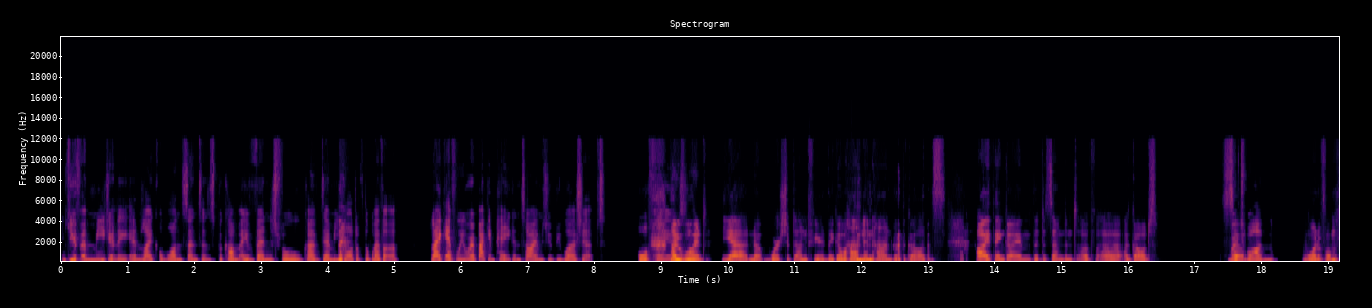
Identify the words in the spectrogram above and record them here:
You've immediately, in like one sentence, become a vengeful kind of demigod of the weather. Like if we were back in pagan times, you'd be worshipped or feared. I would. Yeah, no, worshipped and feared. They go hand in hand with the gods. I think I am the descendant of uh, a god. So, Which one? One of them.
